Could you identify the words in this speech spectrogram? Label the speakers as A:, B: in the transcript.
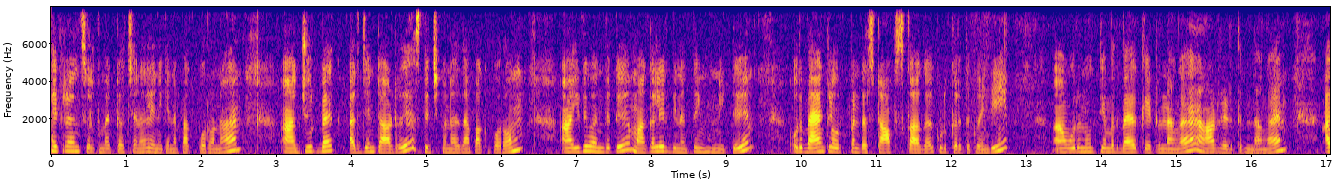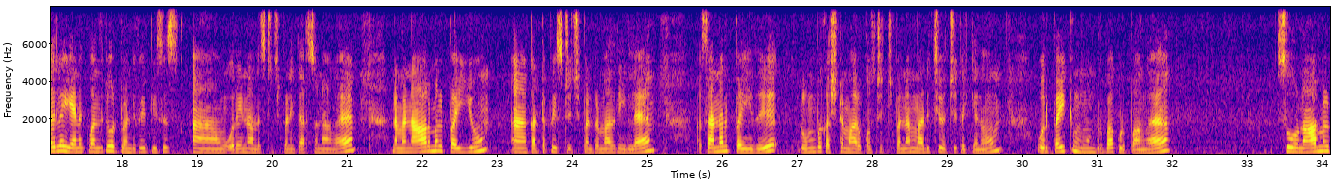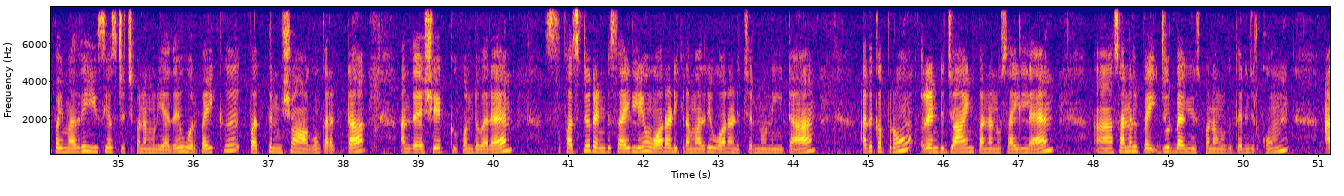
A: Hi friends welcome back to our channel இன்றைக்கி என்ன பார்க்க போகிறோன்னா jute bag urgent order stitch பண்ணது தான் பார்க்க போகிறோம் இது வந்துட்டு மகளிர் தினத்தை முன்னிட்டு ஒரு பேங்க்கில் ஒர்க் பண்ணுற ஸ்டாஃப்ஸ்க்காக கொடுக்கறதுக்கு வேண்டி ஒரு நூற்றி ஐம்பது பேக் கேட்டிருந்தாங்க ஆர்டர் எடுத்திருந்தாங்க. அதில் எனக்கு வந்துட்டு ஒரு டுவெண்ட்டி ஃபைவ் பீசஸ் ஒரே நாளில் ஸ்டிச் பண்ணி தர சொன்னாங்க. நம்ம நார்மல் பையும் கட்டப்பை ஸ்டிச் பண்ணுற மாதிரி இல்லை. சணல் பை இது ரொம்ப கஷ்டமாக இருக்கும். ஸ்டிச் பண்ண மடித்து வச்சு தைக்கணும். ஒரு பைக்கு மூணு ரூபாய் கொடுப்பாங்க. ஸோ நார்மல் பை மாதிரி ஈஸியாக ஸ்டிச் பண்ண முடியாது. ஒரு பைக்கு பத்து நிமிஷம் ஆகும். கரெக்டாக அந்த ஷேப்க்கு கொண்டு வர. ஃபஸ்ட்டு ரெண்டு சைட்லேயும் ஓரம் அடிக்கிற மாதிரி ஓரம் அடிச்சிடணும் நீட்டாக அதுக்கப்புறம் ரெண்டு ஜாயின் பண்ணணும் சைடில் சணல் பை ஜூட் பேக் யூஸ் பண்ணவங்களுக்கு தெரிஞ்சிருக்கும்.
